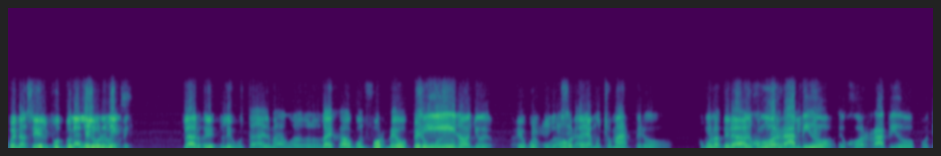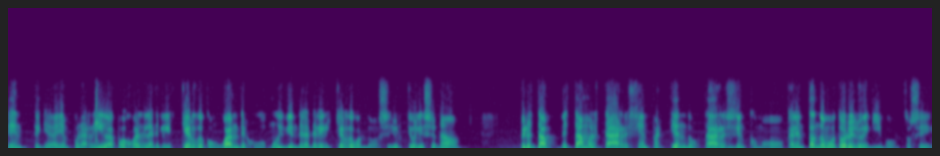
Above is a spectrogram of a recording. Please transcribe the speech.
Bueno, así es el fútbol. La Pero Luis, claro, eh, ¿le gusta el mago? ¿La ha dejado conforme o espera un Sí, poquito no, más? yo Es buen eh, se jugador. espera ¿ah? mucho más, pero Como lateral, es un jugador rápido, es un jugador rápido, potente, que vayan por arriba, puede jugar de lateral izquierdo con Wander, jugó muy bien de lateral izquierdo cuando Seyur quedó lesionado. Pero está, estaba, estaba recién partiendo, estaba recién como calentando motores los equipos, entonces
